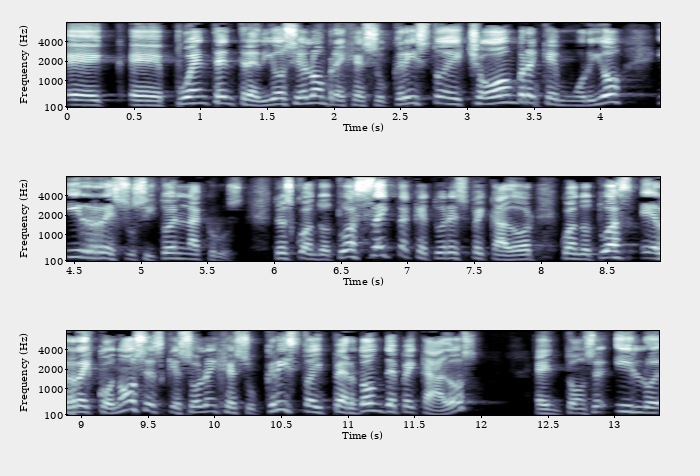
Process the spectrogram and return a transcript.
eh, eh, puente entre Dios y el hombre, Jesucristo hecho hombre que murió y resucitó en la cruz. Entonces, cuando tú aceptas que tú eres pecador, cuando tú eh, reconoces que solo en Jesucristo hay perdón de pecados, entonces, y lo,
